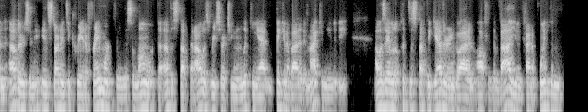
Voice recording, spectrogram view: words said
and others in, in starting to create a framework for this along with the other stuff that I was researching and looking at and thinking about it in my community, I was able to put this stuff together and go out and offer them value and kind of point them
